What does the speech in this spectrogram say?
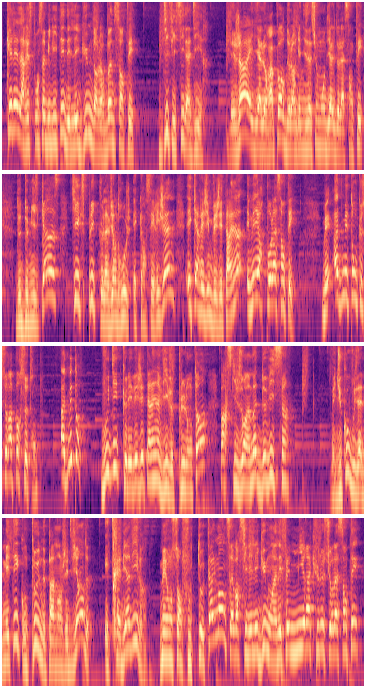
Quelle est la responsabilité des légumes dans leur bonne santé? Difficile à dire. Déjà, il y a le rapport de l'Organisation mondiale de la santé de 2015 qui explique que la viande rouge est cancérigène et qu'un régime végétarien est meilleur pour la santé. Mais admettons que ce rapport se trompe. Admettons Vous dites que les végétariens vivent plus longtemps parce qu'ils ont un mode de vie sain. Mais du coup, vous admettez qu'on peut ne pas manger de viande et très bien vivre. Mais on s'en fout totalement de savoir si les légumes ont un effet miraculeux sur la santé.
